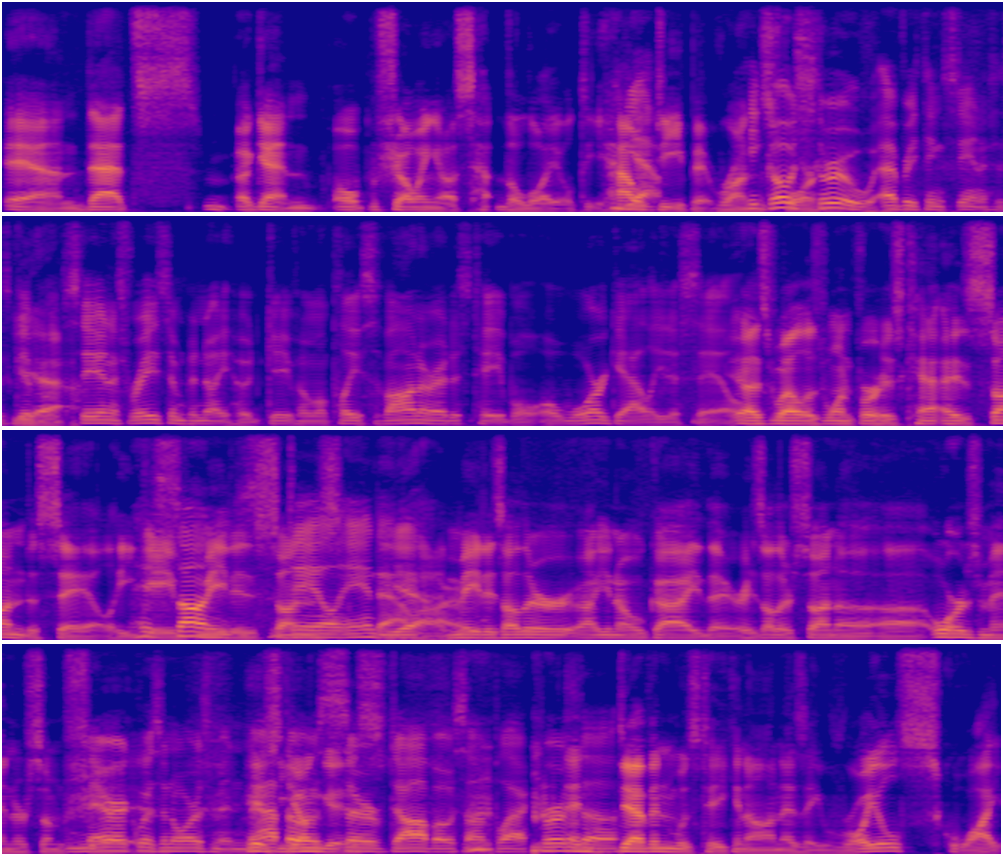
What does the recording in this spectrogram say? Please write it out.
And that's again showing us the loyalty, how Yeah. deep it runs. He goes for him. through everything Stannis has given Yeah. him. Stannis raised him to knighthood, gave him a place of honor at his table, a war galley to sail. as well as one for his cat, his son to sail. He His gave sons, made his son Dale and yeah, made his other uh, you know guy there, his other son a uh, oarsman or some shit. Maric was an oarsman. His Matthos youngest. served Davos on Black Bertha, and Devan was taken on as a royal squire.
